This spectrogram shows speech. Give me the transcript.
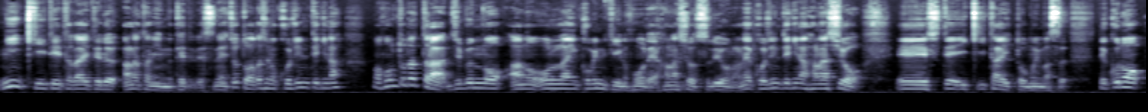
に聞いていただいているあなたに向けてですね、ちょっと私の個人的な、まあ、本当だったら自分のあのオンラインコミュニティの方で話をするようなね、個人的な話を、えー、していきたいと思います。で、この、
